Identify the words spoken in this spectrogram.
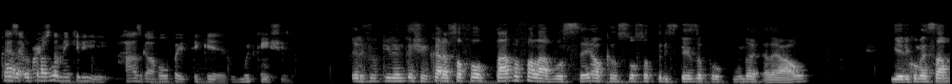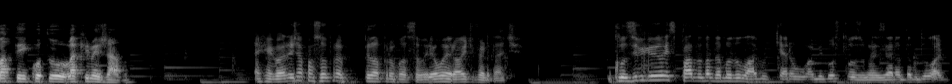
Cara, Essa é a parte tava- também que ele rasga a roupa e fica muito quentinho. Ele ficou querendo que eu chegue. Cara, só faltava falar, você alcançou sua tristeza profunda real. E ele começar a bater enquanto lacrimejava. É que agora ele já passou pra- pela aprovação, ele é um herói de verdade. Inclusive ganhou a espada da Dama do Lago, que era um homem gostoso, mas era a Dama do Lago.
